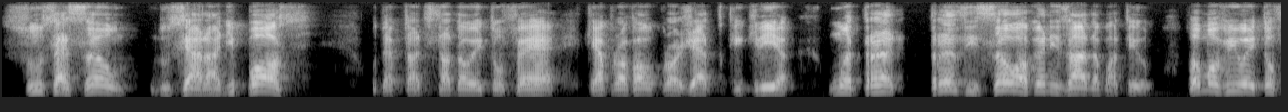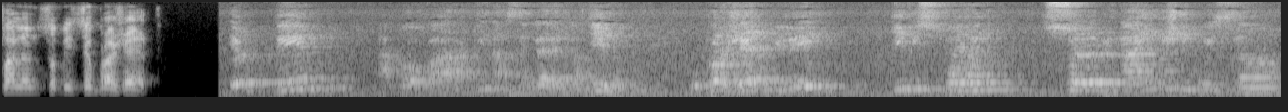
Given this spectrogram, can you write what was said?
sucessão do Ceará de posse. O deputado estadual Heitor Ferrer quer aprovar um projeto que cria uma tra transição organizada, Matheus. Vamos ouvir o Heitor falando sobre seu projeto. Eu tento aprovar aqui Assembleia Legislativa o projeto de lei que dispõe sobre a instituição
